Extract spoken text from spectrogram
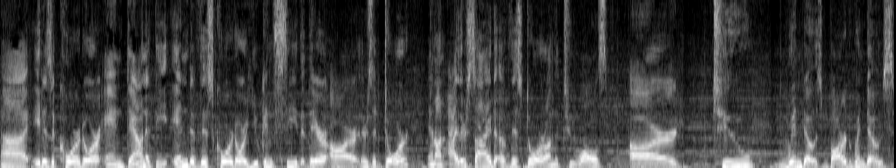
Uh, it is a corridor, and down at the end of this corridor, you can see that there are there's a door, and on either side of this door, on the two walls, are two windows, barred windows.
